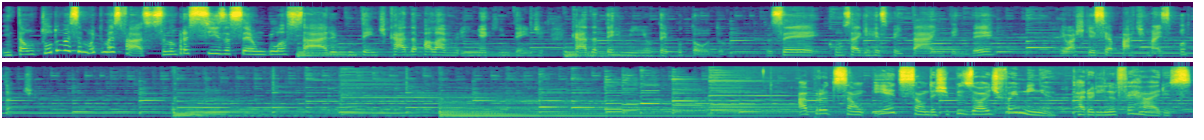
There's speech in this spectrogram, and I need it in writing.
então tudo vai ser muito mais fácil. Você não precisa ser um glossário que entende cada palavrinha, que entende cada terminho o tempo todo. Você consegue respeitar entender, eu acho que essa é a parte mais importante. A produção e edição deste episódio foi minha, Carolina Ferrares.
